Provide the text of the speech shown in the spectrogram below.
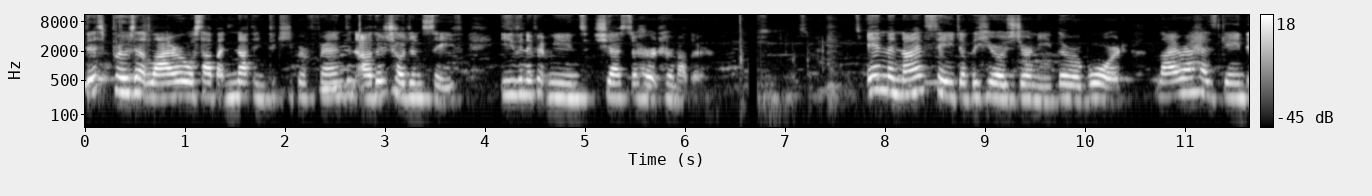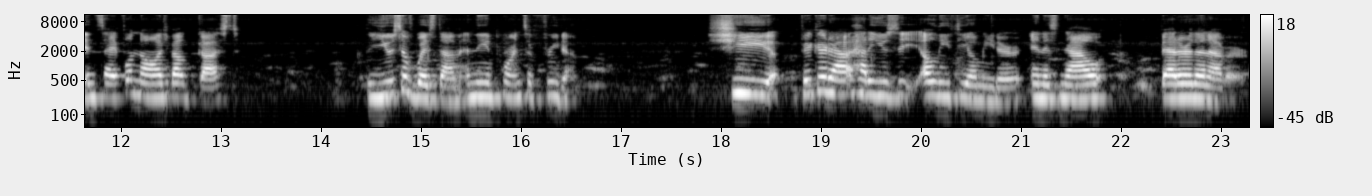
This proves that Lyra will stop at nothing to keep her friends and other children safe, even if it means she has to hurt her mother. In the ninth stage of the hero's journey, the reward, Lyra has gained insightful knowledge about Gust, the use of wisdom, and the importance of freedom. She figured out how to use the alethiometer and is now better than ever.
